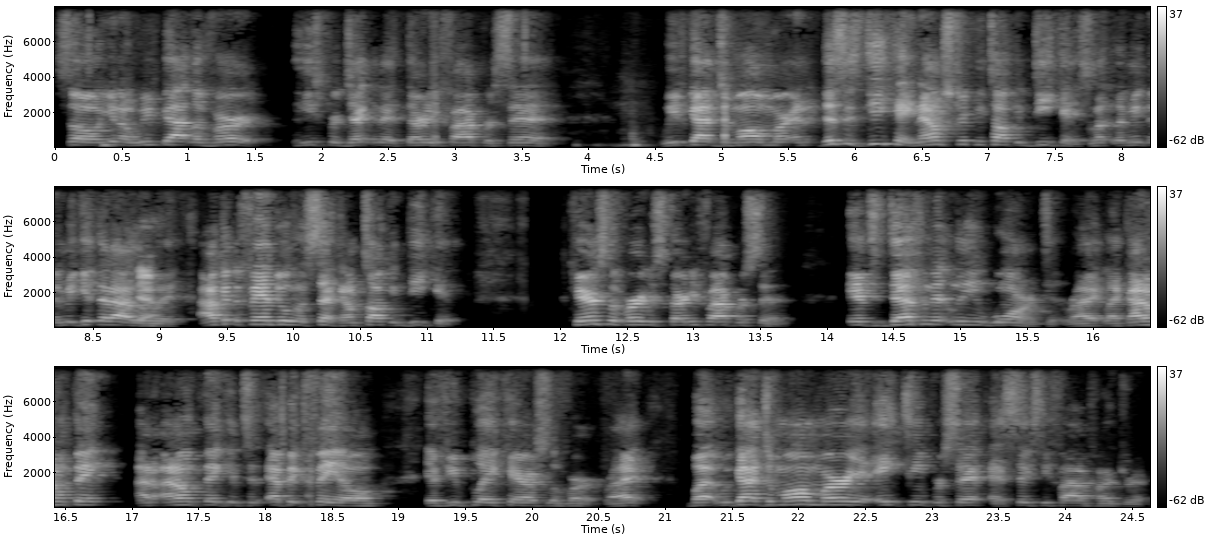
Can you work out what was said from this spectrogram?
So you know we've got Levert. He's projected at 35 percent We've got Jamal Murray, and this is DK. Now I'm strictly talking DK. So let, let me let me get that out of yeah. the way. I'll get the FanDuel in a second. I'm talking DK. Caris LeVert is 35%. It's definitely warranted, right? Like I don't think I don't think it's an epic fail if you play Caris LeVert, right? But we got Jamal Murray at 18% at 6,500.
